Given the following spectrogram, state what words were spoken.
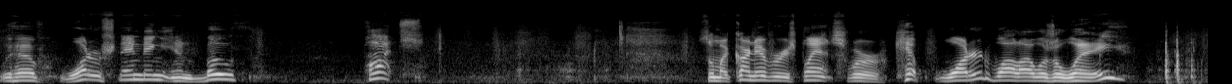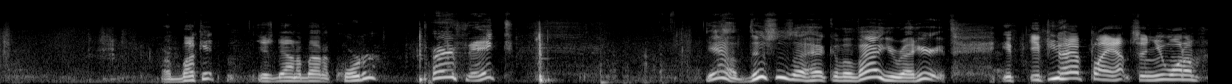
we have water standing in both pots. So my carnivorous plants were kept watered while I was away. Our bucket is down about a quarter. Perfect. Yeah, this is a heck of a value right here. If, if you have plants and you want to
